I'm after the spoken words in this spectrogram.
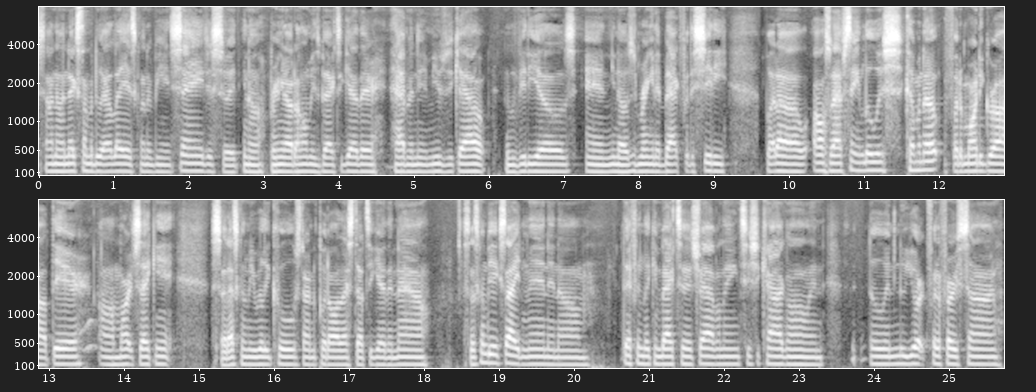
So I know next time I do LA, it's going to be insane. Just so it, you know, bringing all the homies back together, having the music out, new videos, and you know, just bringing it back for the city. But uh, also have St. Louis coming up for the Mardi Gras out there on March 2nd. So that's gonna be really cool. Starting to put all that stuff together now. So it's gonna be exciting, man. And um, definitely looking back to traveling to Chicago and doing New York for the first time.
